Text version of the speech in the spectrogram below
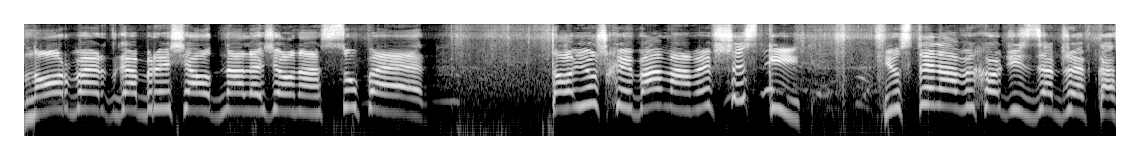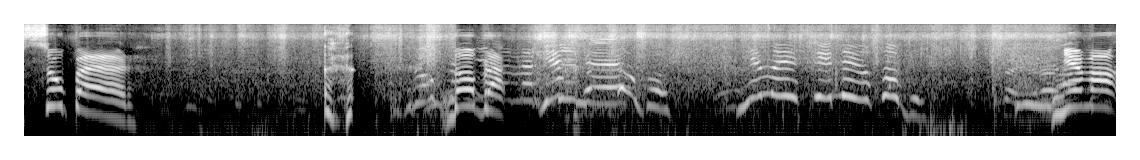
Norbert Gabrysia odnaleziona, super! To już chyba mamy wszystkich. Justyna wychodzi z za drzewka, super! Dobra. Nie ma jeszcze jednej osoby. nie ma,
